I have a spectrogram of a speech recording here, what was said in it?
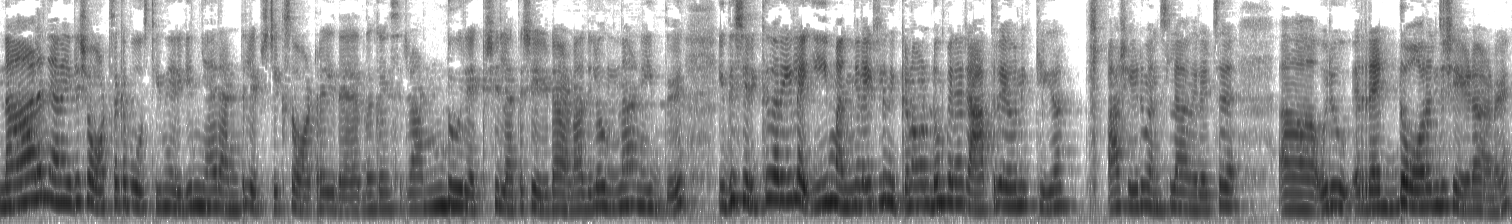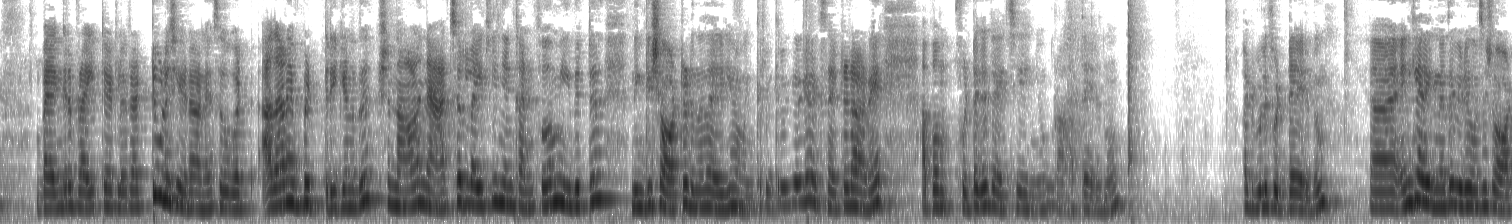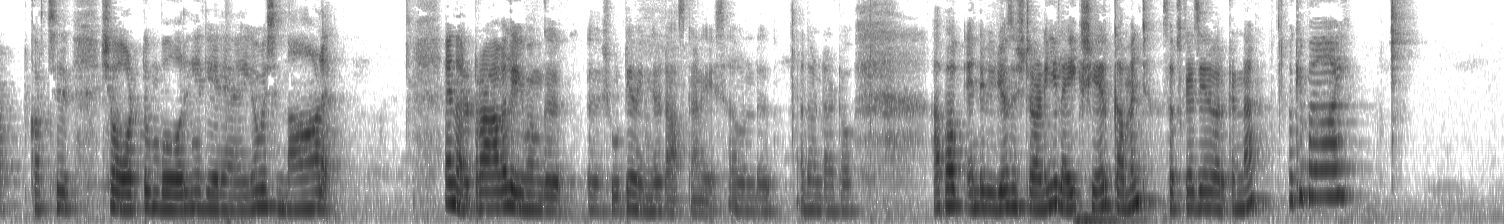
നാളെ ഞാൻ അതിന്റെ ഷോർട്സ് ഒക്കെ പോസ്റ്റ് ചെയ്യുന്നതായിരിക്കും ഞാൻ രണ്ട് ലിപ്സ്റ്റിക്സ് ഓർഡർ ചെയ്തായിരുന്നു കഴിച്ചിട്ട് രണ്ടും രക്ഷയില്ലാത്ത ഷെയ്ഡാണ് അതിലൊന്നാണ് ഇത്. ഇത് ശരിക്കും അറിയില്ല ഈ മഞ്ഞ ലൈറ്റിൽ നിൽക്കണോണ്ടും പിന്നെ രാത്രി ആയതുകൊണ്ട് ക്ലിയർ ആ ഷെയ്ഡ് മനസ്സിലാവുന്നില്ല. ഇറ്റ്സ് ഒരു റെഡ് ഓറഞ്ച് ഷെയ്ഡാണ് ഭയങ്കര ബ്രൈറ്റ് ആയിട്ടുള്ള ഒരു അടിപൊളി ഷെയ്ഡാണ് സോ ബട്ട് അതാണ് ഇപ്പോൾ ഇട്ടിരിക്കുന്നത്. പക്ഷെ നാളെ നാച്ചുറൽ ലൈറ്റിൽ ഞാൻ കൺഫേം ചെയ്തിട്ട് നിങ്ങൾക്ക് ഷോർട്ട് ഇടുന്നതായിരിക്കും. ഭയങ്കര എക്സൈറ്റഡ് ആണ്. അപ്പം ഫുഡൊക്കെ കഴിച്ചു കഴിഞ്ഞു. റാഹത്തായിരുന്നു അടിപൊളി ഫുഡായിരുന്നു എനിക്കറിയാം ഇന്നത്തെ വീഡിയോ കുറച്ച് ഷോർട്ട് കുറച്ച് ഷോർട്ടും ബോറിംഗ് ഒക്കെ ആയിരിക്കും. പക്ഷെ നാളെ എന്നാ ട്രാവൽ ചെയ്യുമ്പോൾ നമുക്ക് ഷൂട്ട് ചെയ്യാൻ ഭയങ്കര ടാസ്ക്കാണ് കേസ് അതുകൊണ്ട് അതുകൊണ്ടാട്ടോ. അപ്പം എന്റെ വീഡിയോസ് ഇഷ്ടമാണെങ്കിൽ ലൈക്ക് ഷെയർ കമന്റ് സബ്സ്ക്രൈബ് ചെയ്ത് വർക്കണ്ട ഓക്കെ ബൈ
